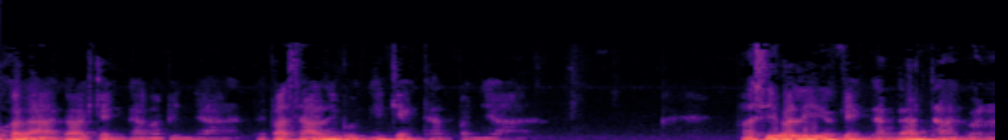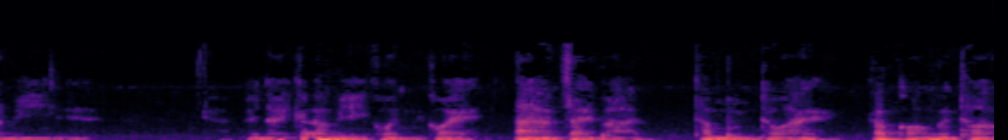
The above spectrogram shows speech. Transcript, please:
คคัลลาก็เก่งทางอภิญญา แต่พระสารีบุตรนี่เก่งทางปัญญา พระศิวลีก็เก่งทางด้านทานบารมีไปไหนก็มีคนคอย ตามใส่บาตรทำบุญถวายกับของเงินทอง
